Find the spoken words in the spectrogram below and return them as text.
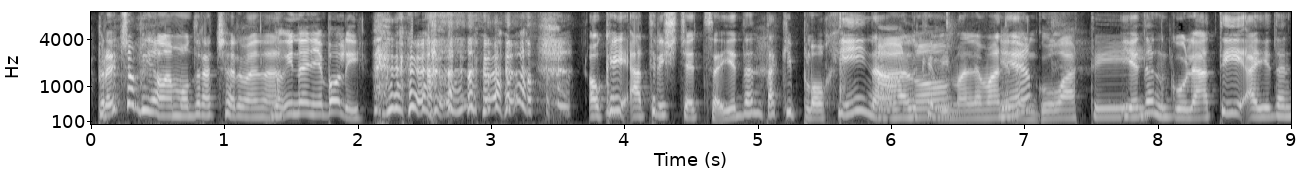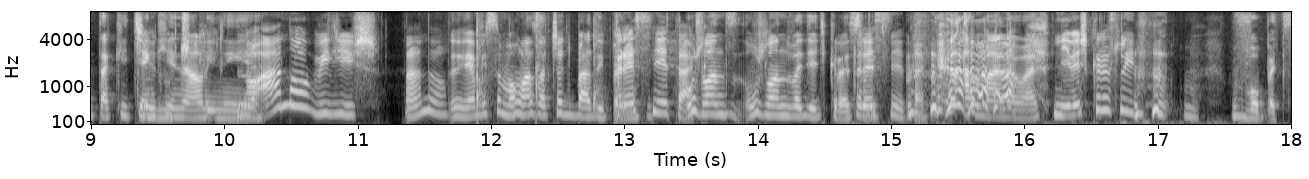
Prečo biela, modrá, červená? No iné neboli. OK, a tri štece. Jeden taký plochý na Áno, veľké vymaľovanie. Jeden gulatý. jeden guľatý a jeden taký tenký na linii. No áno, vidíš. Áno. Ja by som mohla začať body paint. Presne tak. Už len, už len vedieť kresliť. Presne tak. a maľovať. Nevieš kresliť? Vôbec.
